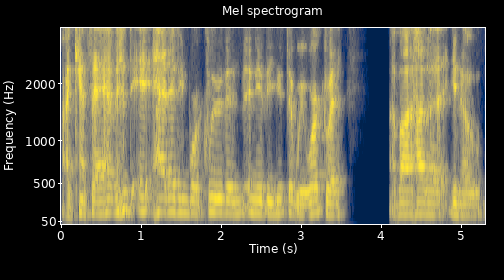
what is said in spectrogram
I can't say I haven't had any more clue than any of the youth that we worked with about how to, you know,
